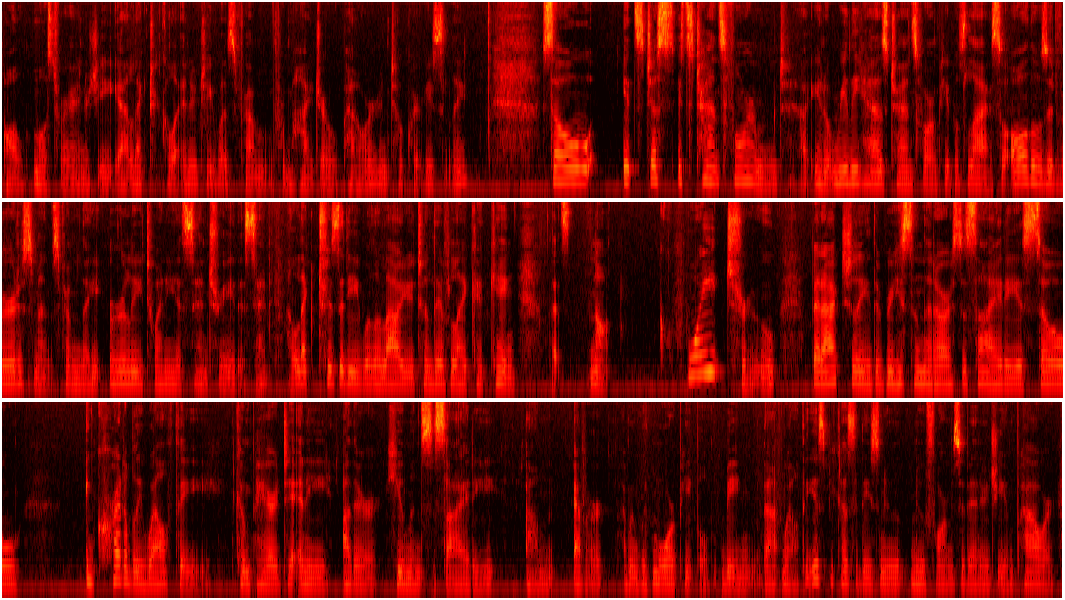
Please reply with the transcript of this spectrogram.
all most of our energy, electrical energy, was from from hydropower until quite recently. So it's just it's transformed. Uh, you know, really has transformed people's lives. So all those advertisements from the early 20th century that said electricity will allow you to live like a king. That's not quite true. But actually, the reason that our society is so incredibly wealthy compared to any other human society um, ever, I mean, with more people being that wealthy, is because of these new, new forms of energy and power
